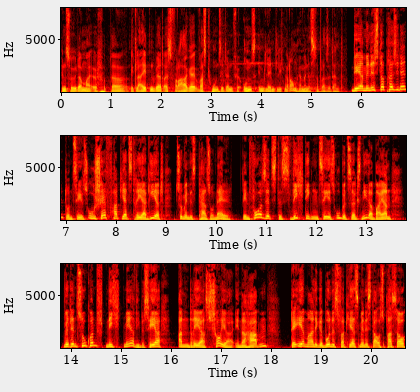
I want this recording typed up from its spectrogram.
den Söder mal öfter begleiten wird als Frage, was tun Sie denn für uns im ländlichen Raum, Herr Ministerpräsident? Der Ministerpräsident und CSU-Chef hat jetzt reagiert, zumindest personell. Den Vorsitz des wichtigen CSU-Bezirks Niederbayern wird in Zukunft nicht mehr wie bisher Andreas Scheuer innehaben. Der ehemalige Bundesverkehrsminister aus Passau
